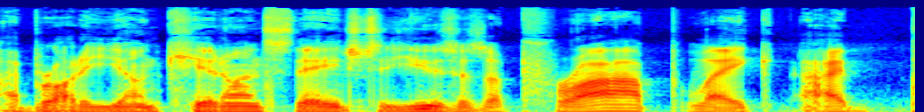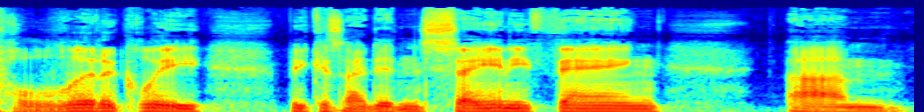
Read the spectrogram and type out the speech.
I brought a young kid on stage to use as a prop. Like I politically because I didn't say anything. Um,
